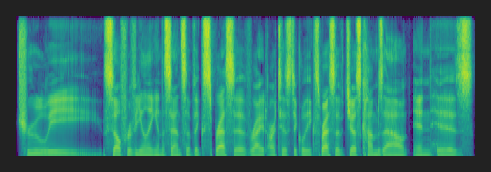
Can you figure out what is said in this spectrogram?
truly self revealing in the sense of expressive, right? Artistically expressive, just comes out in his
